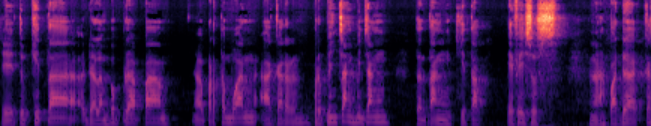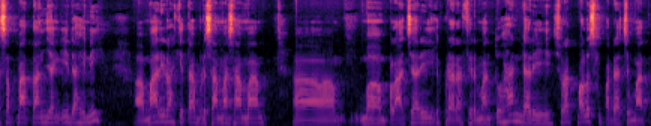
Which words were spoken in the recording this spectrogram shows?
yaitu kita dalam beberapa uh, pertemuan akan berbincang-bincang tentang kitab Efesus. Nah, pada kesempatan yang indah ini, marilah kita bersama-sama uh, mempelajari kebenaran firman Tuhan dari surat Paulus kepada jemaat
